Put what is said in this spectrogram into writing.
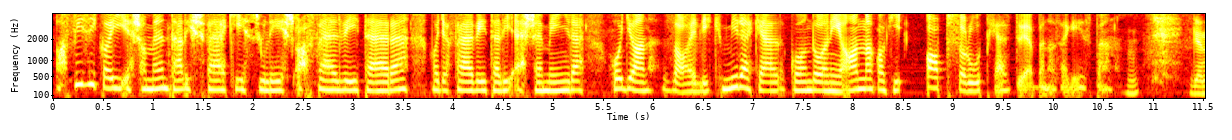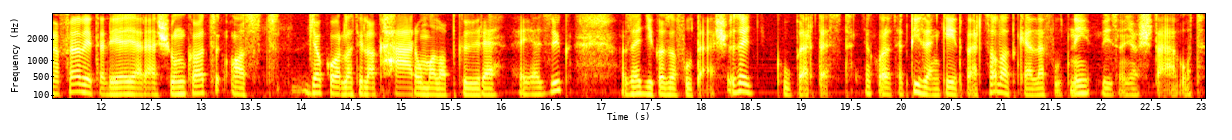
A fizikai és a mentális felkészülés a felvételre, vagy a felvételi eseményre hogyan zajlik? Mire kell gondolnia annak, aki abszolút kezdő ebben az egészben. Hm. Igen, a felvételi eljárásunkat azt gyakorlatilag három alapkőre helyezzük. Az egyik az a futás. Ez egy Cooper teszt. Gyakorlatilag 12 perc alatt kell lefutni bizonyos távot.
